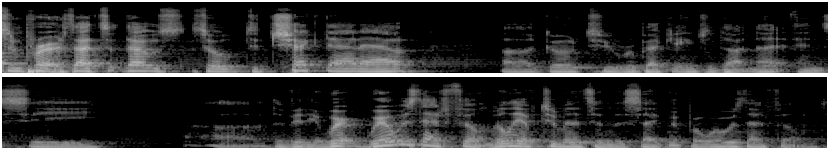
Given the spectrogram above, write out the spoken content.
Thoughts and prayers. That's that was so to check that out. Uh, go to RebeccaAngel.net and see uh, the video. Where where was that filmed? We only have two minutes in this segment, but where was that filmed?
